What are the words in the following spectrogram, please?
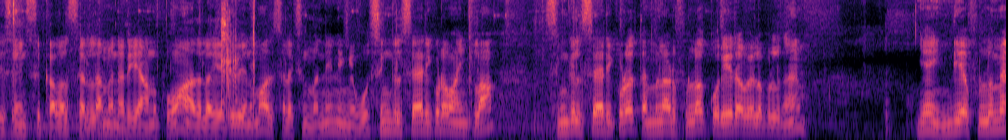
டிசைன்ஸு கலர்ஸ் எல்லாமே நிறைய அனுப்புவோம். அதில் எது வேணுமோ அதை செலெக்ஷன் பண்ணி நீங்கள் சிங்கிள் சேரீ கூட வாங்கிக்கலாம். சிங்கிள் சேரீ கூட தமிழ்நாடு ஃபுல்லாக கொரியர் அவைலபிளுங்க ஏன் இந்தியா ஃபுல்லுமே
